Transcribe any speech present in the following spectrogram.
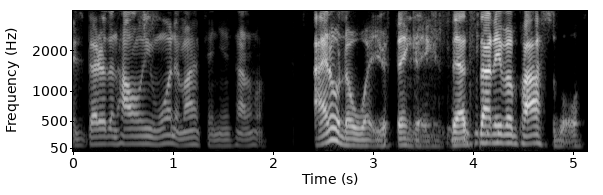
it's better than Halloween one in my opinion. I don't know. I don't know what you're thinking. That's not even possible.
